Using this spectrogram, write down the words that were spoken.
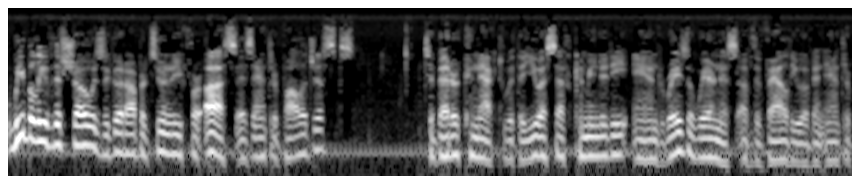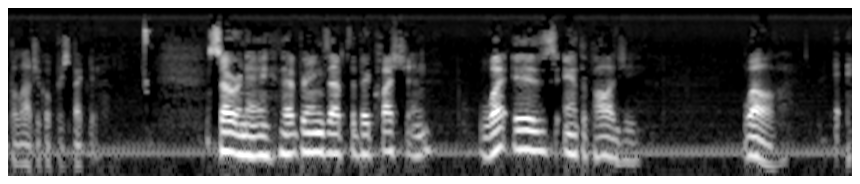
We believe this show is a good opportunity for us as anthropologists to better connect with the USF community and raise awareness of the value of an anthropological perspective. So, Renee, that brings up the big question what is anthropology? Well, eh,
